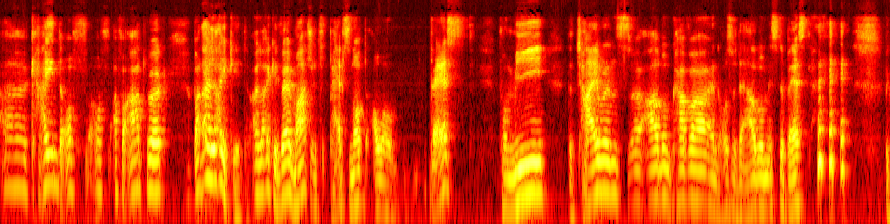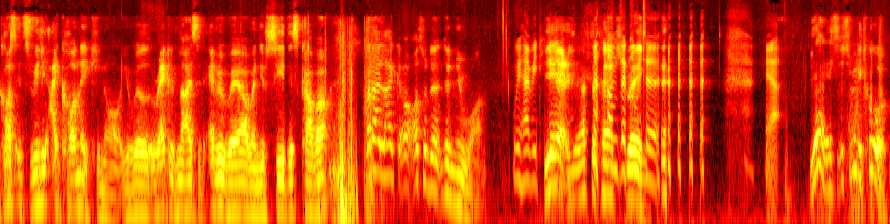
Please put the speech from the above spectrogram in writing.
uh, kind of, of of artwork, but I like it. I like it very much. It's perhaps not our best for me. The Tyrants uh, album cover and also the album is the best. because it's really iconic. You know, you will recognize it everywhere when you see this cover. But I like uh, also the, the new one. We have it here. Yeah, you have the patch. on the great. yeah. Yeah, it's, it's really cool.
